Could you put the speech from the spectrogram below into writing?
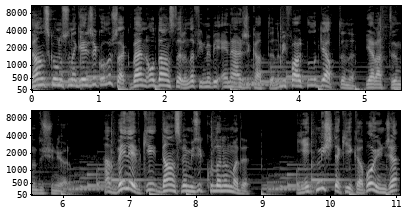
Dans konusuna gelecek olursak ben o danslarında filme bir enerji kattığını, bir farklılık yaptığını, yarattığını düşünüyorum. Ha velev ki dans ve müzik kullanılmadı. 70 dakika boyunca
